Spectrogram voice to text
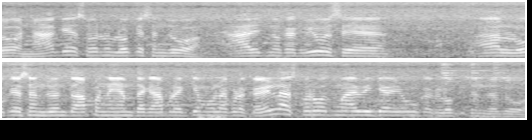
જો નાગેશ્વરનું લોકેશન જુઓ, આ રીતનો કાંઈક વ્યૂ છે. આ લોકેશન જોઈને તો આપણને એમ થાય કે આપણે કેમ ઓલા આપણે કૈલાસ પર્વતમાં આવી ગયા એવું કાંઈક લોકેશન છે, જુઓ.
